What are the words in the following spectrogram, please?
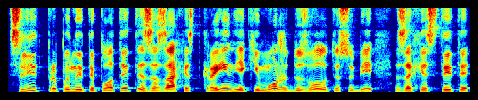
слід припинити платити за захист країн, які можуть дозволити собі захистити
